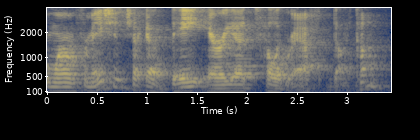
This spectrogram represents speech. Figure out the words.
For more information, check out bayareatelegraph.com.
